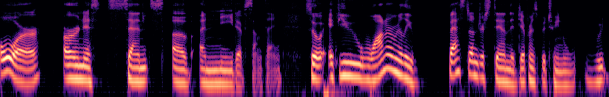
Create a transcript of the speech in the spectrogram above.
or earnest sense of a need of something. So if you want to really best understand the difference between re-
